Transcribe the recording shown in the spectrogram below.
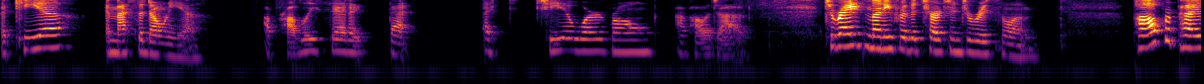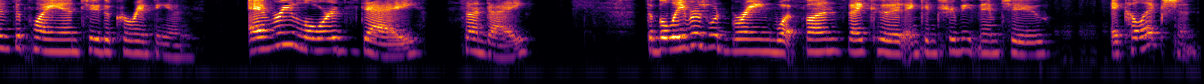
Achaia and Macedonia. I probably said a, that Achaia word wrong. I apologize. To raise money for the church in Jerusalem. Paul proposed a plan to the Corinthians. Every Lord's Day, Sunday, the believers would bring what funds they could and contribute them to a collection.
